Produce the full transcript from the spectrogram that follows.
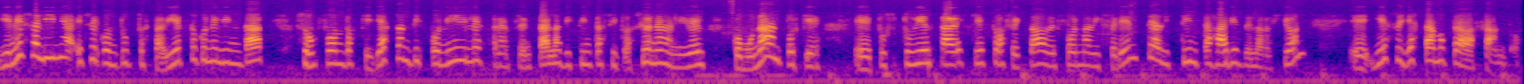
y en esa línea ese conducto está abierto con el INDAP, son fondos que ya están disponibles para enfrentar las distintas situaciones a nivel comunal, porque eh, tú, bien sabes que esto ha afectado de forma diferente a distintas áreas de la región eh, y eso ya estamos trabajando.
